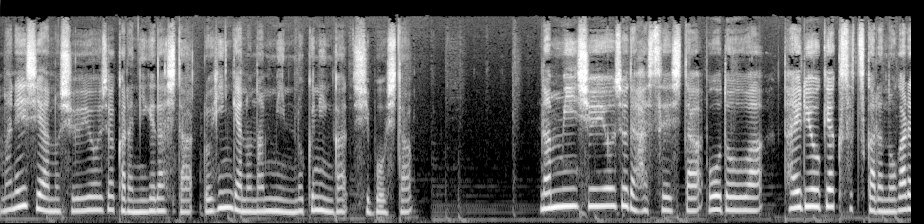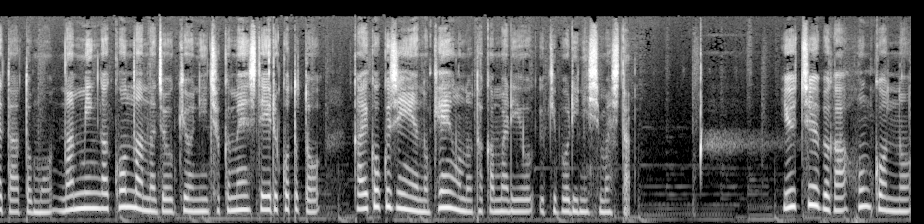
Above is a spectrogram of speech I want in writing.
マレーシアの収容所から逃げ出したロヒンギャの難民6人が死亡した。難民収容所で発生した暴動は大量虐殺から逃れた後も難民が困難な状況に直面していることと外国人への嫌悪の高まりを浮き彫りにしました。YouTube が香港の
